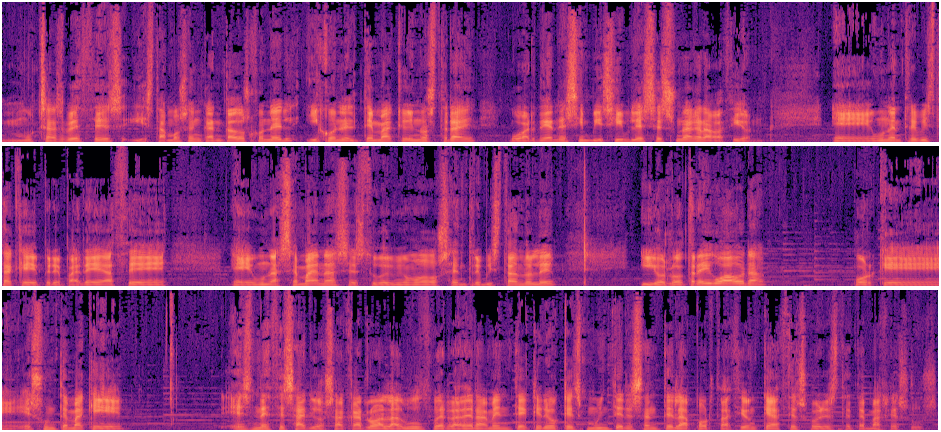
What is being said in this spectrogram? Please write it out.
muchas veces y estamos encantados con él y con el tema que hoy nos trae, Guardianes Invisibles, es una grabación, eh, una entrevista que preparé hace eh, unas semanas, estuvimos entrevistándole y os lo traigo ahora porque es un tema que es necesario sacarlo a la luz verdaderamente. Creo que es muy interesante la aportación que hace sobre este tema Jesús.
